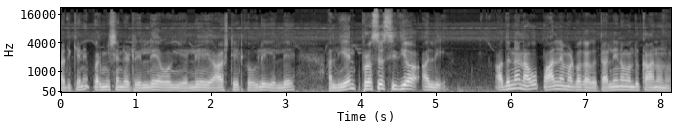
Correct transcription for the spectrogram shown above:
ಅದಕ್ಕೇ ಪರ್ಮಿಷನ್ ಲೆಟ್ರ್ ಎಲ್ಲೇ ಹೋಗಿ, ಎಲ್ಲೇ ಯಾವ ಸ್ಟೇಟ್ಗೆ ಹೋಗಲಿ, ಎಲ್ಲೇ, ಅಲ್ಲಿ ಏನು ಪ್ರೊಸೆಸ್ ಇದೆಯೋ ಅಲ್ಲಿ, ಅದನ್ನು ನಾವು ಪಾಲನೆ ಮಾಡಬೇಕಾಗುತ್ತೆ. ಅಲ್ಲಿನ ಒಂದು ಕಾನೂನು.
